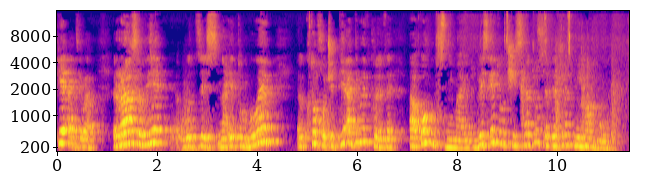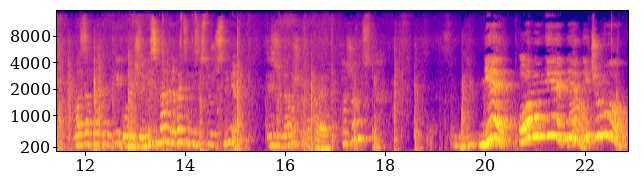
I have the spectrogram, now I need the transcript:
те одевают. Разовые, вот здесь на этом бывает, э, кто хочет, те одевают, кто это, а обувь снимают. Без этого чистоту содержать не могу. У вас зарплаты какие горничные? Если надо, давайте мы здесь тоже снимем. Здесь же дорожка такая. Пожалуйста. Нет, обувь нет, нет, А. ничего.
